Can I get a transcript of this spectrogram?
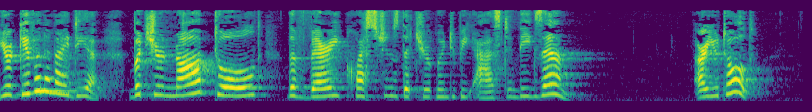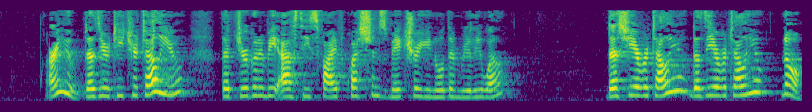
You're given an idea, but you're not told the very questions that you're going to be asked in the exam. Are you told? Are you? Does your teacher tell you that you're going to be asked these five questions? Make sure you know them really well. Does she ever tell you? Does he ever tell you? No.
